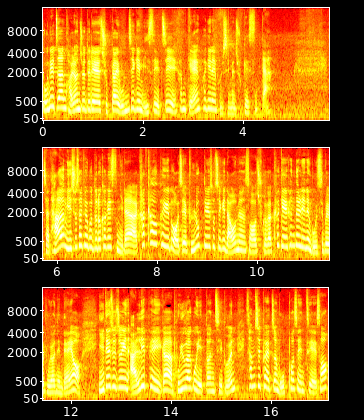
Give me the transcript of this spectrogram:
오늘장 관련주들의 주가의 움직임 있을지 함께 확인해 보시면 좋겠습니다. 자, 다음 이슈 살펴보도록 하겠습니다. 카카오페이도 어제 블록딜 소식이 나오면서 주가가 크게 흔들리는 모습을 보였는데요. 이대 주주인 알리페이가 보유하고 있던 지분 38.5%에서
